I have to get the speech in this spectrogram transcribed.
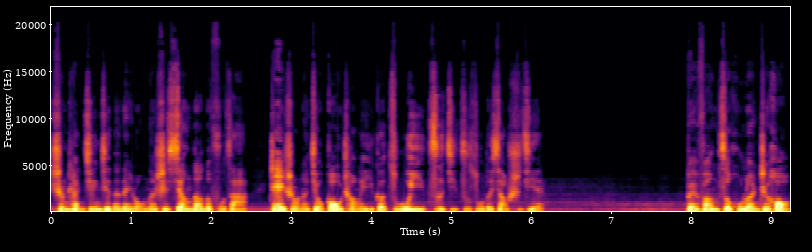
生产经济的内容呢是相当的复杂。这时候呢，就构成了一个足以自给自足的小世界。北方自胡乱之后，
